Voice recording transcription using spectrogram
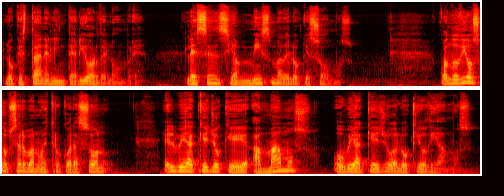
lo que está en el interior del hombre, la esencia misma de lo que somos. Cuando Dios observa nuestro corazón, Él ve aquello que amamos o ve aquello a lo que odiamos.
